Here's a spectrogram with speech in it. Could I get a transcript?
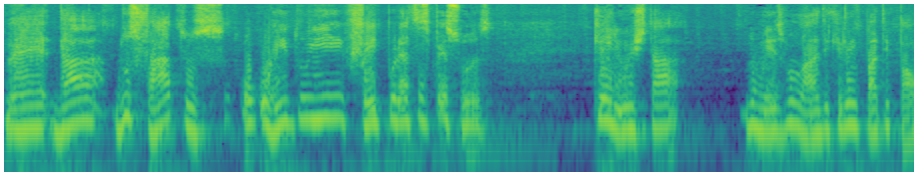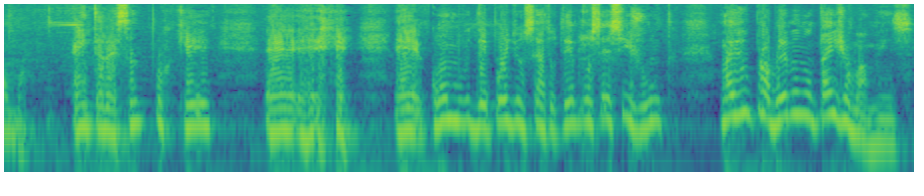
né, da, dos fatos ocorridos e feitos por essas pessoas. Que ele está do mesmo lado que ele empate palma. É interessante porque é, é, é, como depois de um certo tempo você se junta. Mas o problema não está em Gilmar Mendes.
